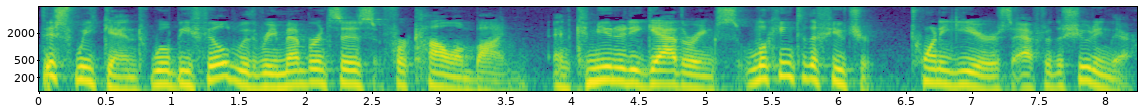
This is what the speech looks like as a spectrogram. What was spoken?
This weekend will be filled with remembrances for Columbine and community gatherings looking to the future 20 years after the shooting there.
